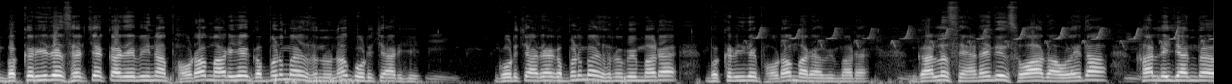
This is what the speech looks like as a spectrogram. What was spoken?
ਬੱਕਰੀ ਦੇ ਸਿਰ 'ਚ ਕਦੇ ਵੀ ਨਾ ਫੌੜਾ ਮਾਰੀਏ ਗੱਬਣ ਮੈਸ ਨੂੰ ਨਾ ਗੁੜ ਚਾਰੀਏ। ਗੁੜ ਚਾਰਿਆ ਗੱਬਣ ਮੈਸ ਨੂੰ ਵੀ ਮਾੜਾ ਬੱਕਰੀ ਦੇ ਫੋੜਾ ਮਾਰਿਆ ਵੀ ਮਾੜਾ ਗੱਲ ਸਿਆਣੇ ਦੀ ਸਵਾਦ ਔਲੇ ਦਾ ਖਾਲੀ ਜਾਂਦਾ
